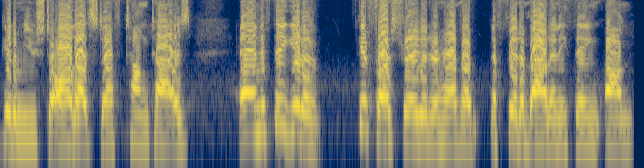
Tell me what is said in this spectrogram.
get them used to all that stuff, tongue ties. And if they get a get frustrated or have a, a fit about anything, um,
